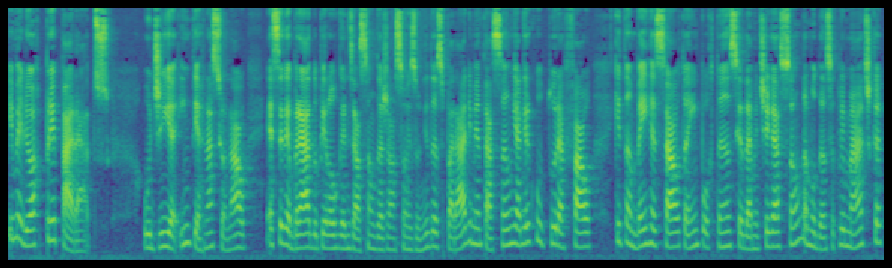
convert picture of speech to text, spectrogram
e melhor preparados. O Dia Internacional é celebrado pela Organização das Nações Unidas para a Alimentação e Agricultura FAO, que também ressalta a importância da mitigação da mudança climática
